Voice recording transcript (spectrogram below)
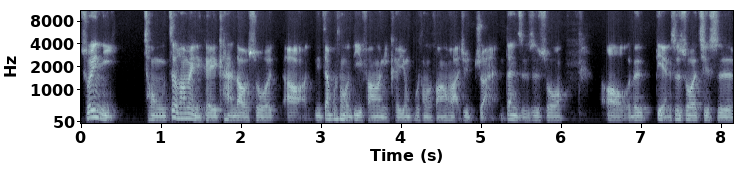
所以你从这方面你可以看到说啊、你在不同的地方你可以用不同的方法去转，但只是说。哦，我的点是说，其实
